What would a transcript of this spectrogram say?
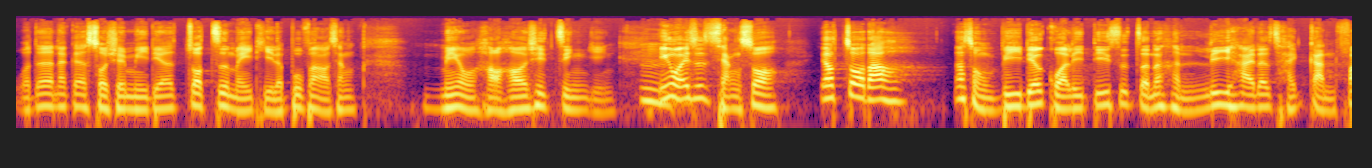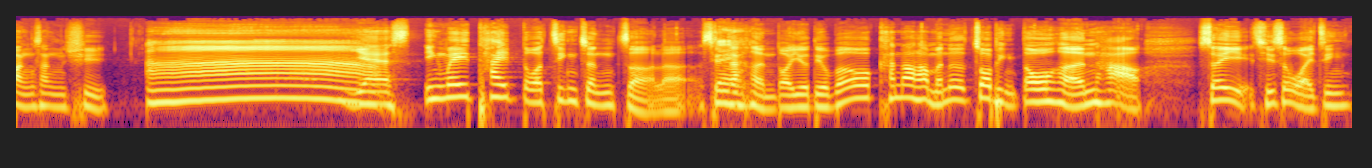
我的那个 social media 做自媒体的部分好像没有好好去经营，嗯因为我一直想说要做到那种 video quality 是真的很厉害的才敢放上去。啊 Yes，因为太多竞争者了，现在很多 YouTuber 哦看到他们的作品都很好，所以其实我已经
